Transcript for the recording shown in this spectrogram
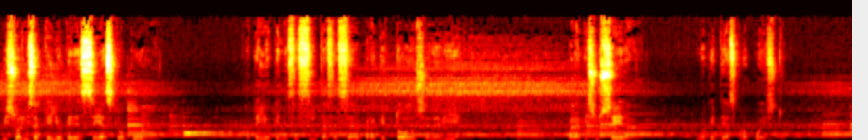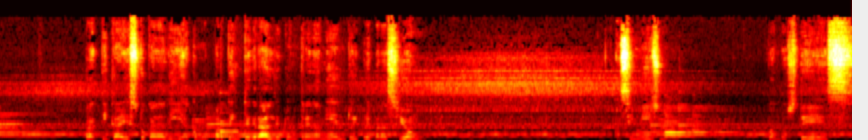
Visualiza aquello que deseas que ocurra, aquello que necesitas hacer para que todo se dé bien, para que suceda lo que te has propuesto. Practica esto cada día como parte integral de tu entrenamiento y preparación. Asimismo, cuando estés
